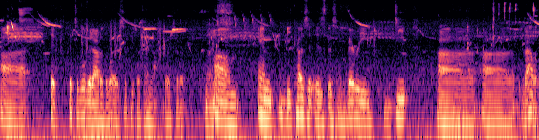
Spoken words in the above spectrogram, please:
uh, it, it's a little bit out of the way, so people tend not to go to it. Nice. Um, and because it is this very deep uh, uh, valley,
